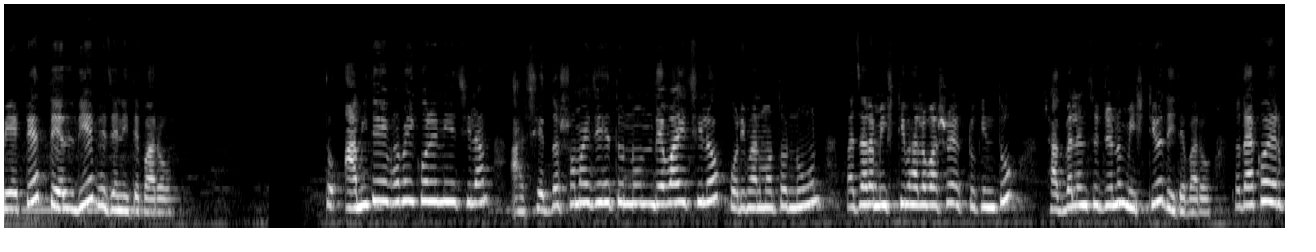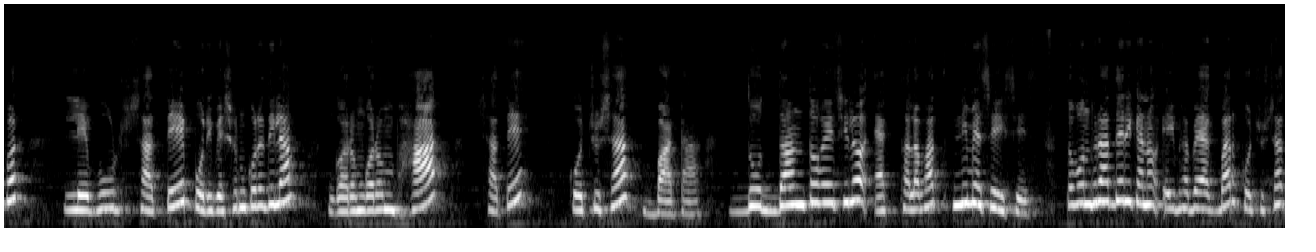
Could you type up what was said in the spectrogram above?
বেটে তেল দিয়ে ভেজে নিতে পারো। তো আমি তো এভাবেই করে নিয়েছিলাম। আর সেদ্ধর সময় যেহেতু নুন দেওয়াই ছিল, পরিমাণ মতো নুন, বা যারা মিষ্টি ভালোবাসো একটু কিন্তু স্বাদ ব্যালেন্সের জন্য মিষ্টিও দিতে পারো। তো দেখো এরপর লেবুর সাথে পরিবেশন করে দিলাম। গরম গরম ভাত, সাথে কচু শাক, বাটা। দুর্দান্ত হয়েছিল, এক থালা ভাত নিমেষেই শেষ। তো বন্ধুরা দেরি কেন? এইভাবে একবার কচু শাক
